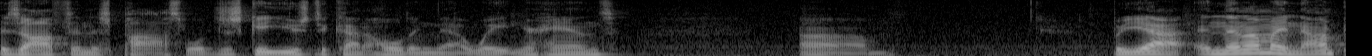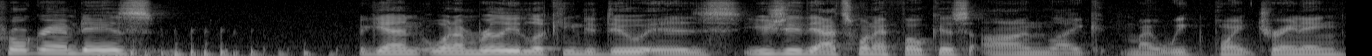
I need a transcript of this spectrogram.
as often as possible. Just get used to kind of holding that weight in your hands. Um, but yeah, and then on my non-program days, again, what I'm really looking to do is usually that's when I focus on like my weak point training.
